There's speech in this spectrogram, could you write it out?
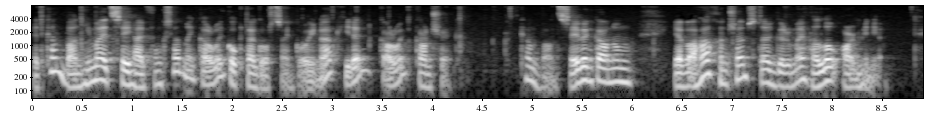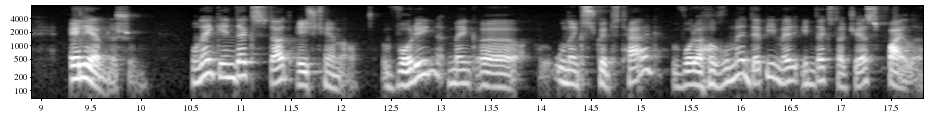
Այդքան բան, հիմա այդ say hi ֆունկցիան մենք կարող ենք օգտագործենք, օրինակ, իրեն կարող ենք կանչենք։ Այդքան բան, save ենք անում եւ ահա խնդրեմ, ստեղ գրում է hello armenia։ Էլի եմ նշում։ Ունենք index.html որին մենք ունենք script tag, որը հղում է դեպի մեր index.js ֆայլը։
